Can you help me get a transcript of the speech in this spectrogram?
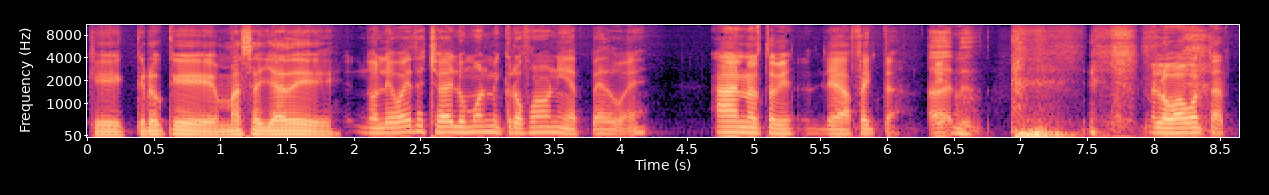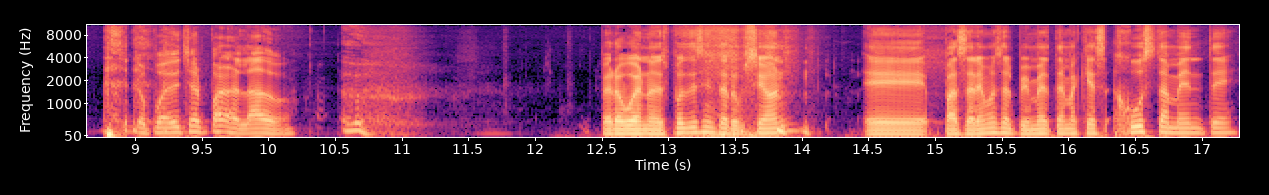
que creo que más allá de... No le vayas a echar el humo al micrófono ni de pedo, ¿eh? Ah, no, está bien. Le afecta. Me lo va a aguantar. Lo puede echar para el lado. Pero bueno, después de esa interrupción, eh, pasaremos al primer tema que es justamente...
